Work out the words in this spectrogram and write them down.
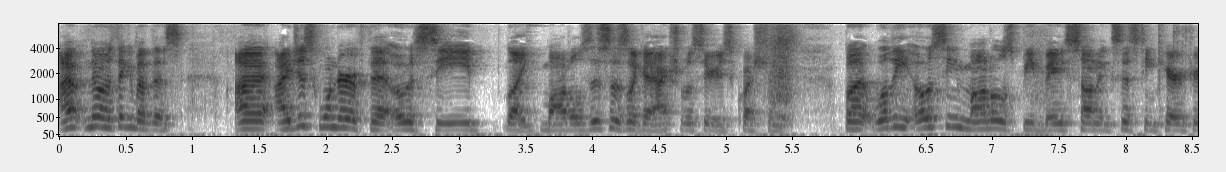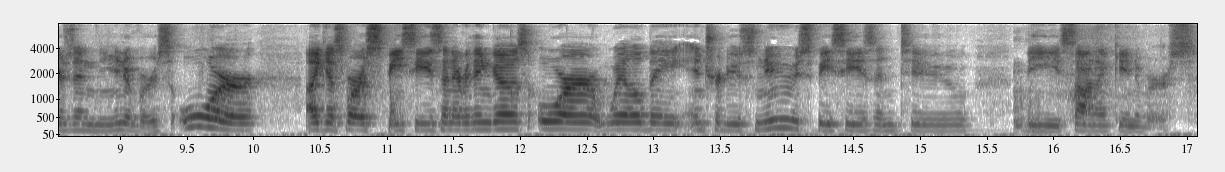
I no think about this. I I just wonder if the OC like models. This is like an actual serious question. But will the OC models be based on existing characters in the universe, or like as far as species and everything goes, or will they introduce new species into the Sonic universe?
